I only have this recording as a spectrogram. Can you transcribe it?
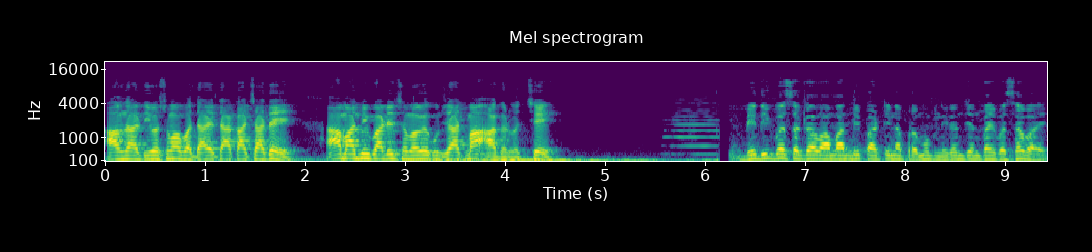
આવનાર દિવસોમાં વધારે તાકાત સાથે આમ આદમી પાર્ટી સમગ્ર ગુજરાતમાં આગળ વધશે. બે દિવસ અગાઉ આમ આદમી પાર્ટીના પ્રમુખ નિરંજનભાઈ વસાવાએ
